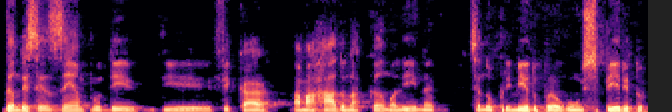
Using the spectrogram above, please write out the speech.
dando esse exemplo de, de ficar amarrado na cama ali, né, sendo oprimido por algum espírito,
